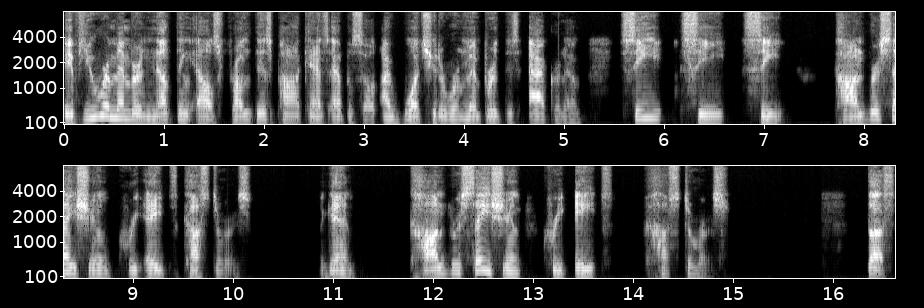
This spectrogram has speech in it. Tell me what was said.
If you remember nothing else from this podcast episode, I want you to remember this acronym CCC Conversation creates customers. Again, conversation creates customers. Thus,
